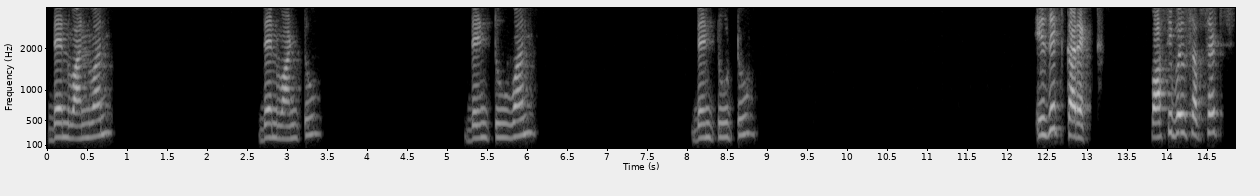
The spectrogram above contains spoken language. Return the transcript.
then 1, 1, then 1, 2, then 2, 1, then 2, 2. Is it correct? Possible subsets?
